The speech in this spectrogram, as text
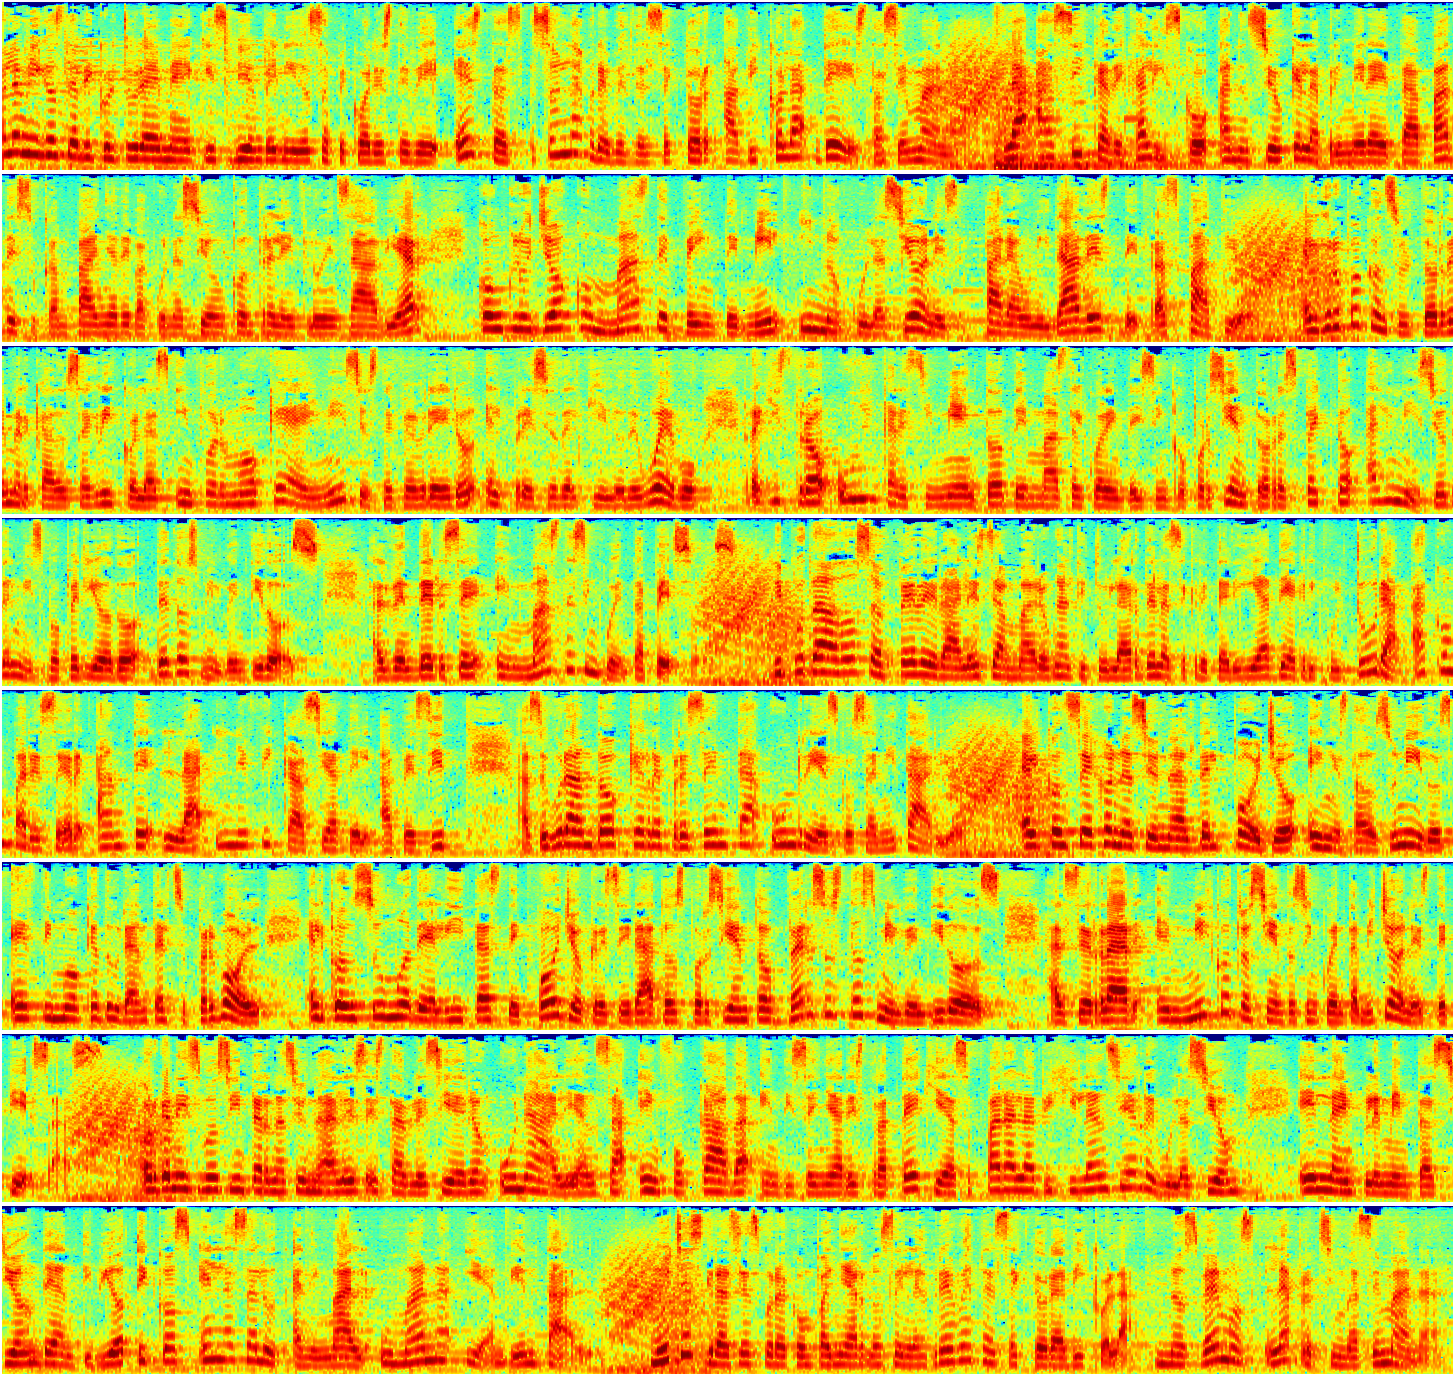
Hola amigos de Avicultura MX, bienvenidos a Pecuarios TV. Estas son las breves del sector avícola de esta semana. La ASICA de Jalisco anunció que la primera etapa de su campaña de vacunación contra la influenza aviar concluyó con más de 20.000 inoculaciones para unidades de traspatio. El Grupo Consultor de Mercados Agrícolas informó que a inicios de febrero el precio del kilo de huevo registró un encarecimiento de más del 45% respecto al inicio del mismo periodo de 2022. Al vender en más de 50 pesos. Diputados federales llamaron al titular de la Secretaría de Agricultura a comparecer ante la ineficacia del APECIT, asegurando que representa un riesgo sanitario. El Consejo Nacional del Pollo en Estados Unidos estimó que durante el Super Bowl el consumo de alitas de pollo crecerá 2% versus 2022, al cerrar en 1.450 millones de piezas. Organismos internacionales establecieron una alianza enfocada en diseñar estrategias para la vigilancia y regulación en la implementación de antibióticos en la salud animal, humana y ambiental. Muchas gracias por acompañarnos en las breves del sector avícola. Nos vemos la próxima semana.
